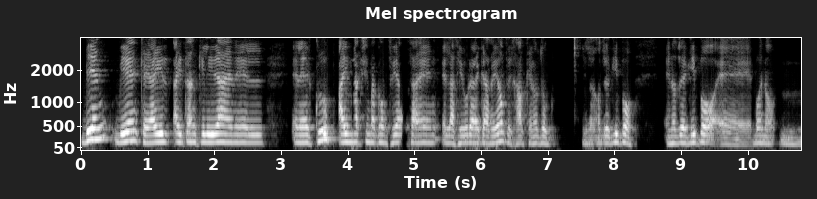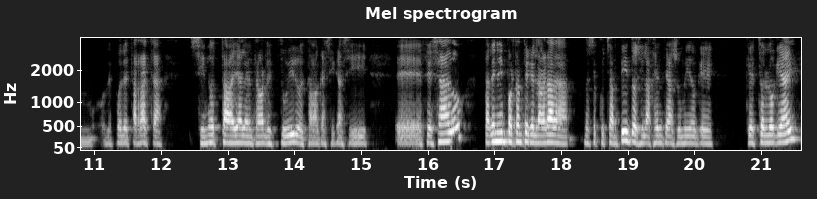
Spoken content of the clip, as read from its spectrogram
Bien, bien, que hay, hay tranquilidad en el, en el club, hay máxima confianza en, la figura de Carrión. Fijaos que en otro, en otro equipo, en otro equipo, eh, bueno, mm, después de esta racha, si no estaba ya el entrenador destituido, estaba casi casi eh, cesado. También es importante que en la grada no se escuchan pitos y la gente ha asumido que, que esto es lo que hay,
